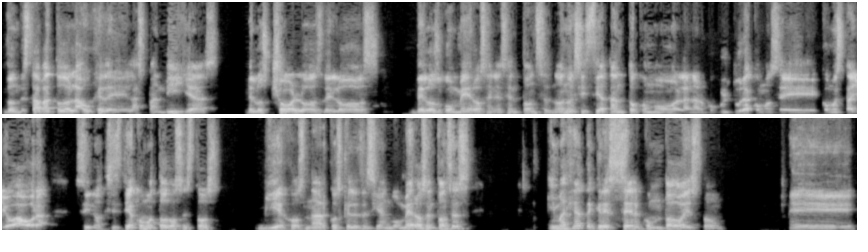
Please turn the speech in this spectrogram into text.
donde estaba todo el auge de las pandillas, de los cholos, de los de los gomeros en ese entonces, ¿no? No existía tanto como la narcocultura como, se, como estalló ahora, sino existía como todos estos viejos narcos que les decían gomeros. Entonces, imagínate crecer con todo esto. Eh,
